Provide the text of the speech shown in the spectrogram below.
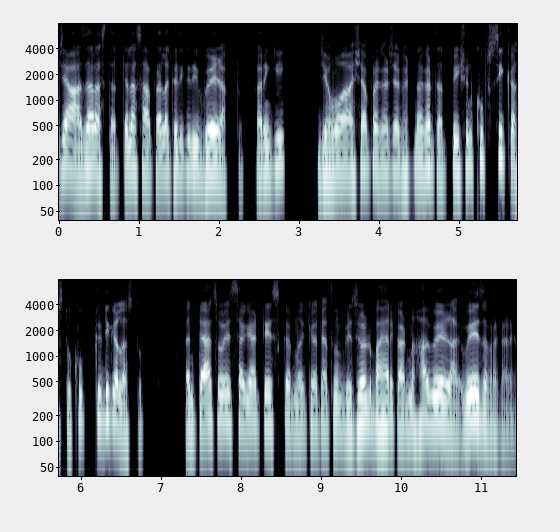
ज्या आजार असतात त्याला सापडायला कधी-कधी वेळ लागतो. कारण की जेव्हा अशा प्रकारच्या घटना घडतात, पेशंट खूप सिक असतो, खूप क्रिटिकल असतो आणि त्याच वेळेस सगळ्या टेस्ट करणं किंवा त्यातून रिझल्ट बाहेर काढणं हा वेळ लाग वेळेचा प्रकार आहे.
